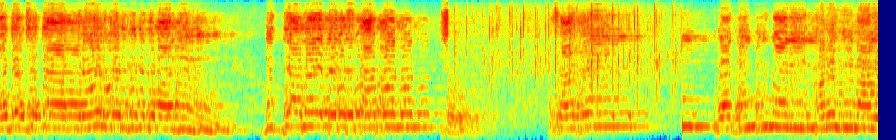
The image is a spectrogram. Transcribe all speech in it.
अध्यक्षता ग्रहण गरिदिनुको लागि विद्यालय व्यवस्थापन साथै र भीमकुमारी खरेलजीलाई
